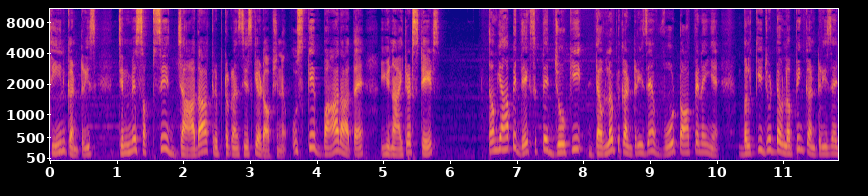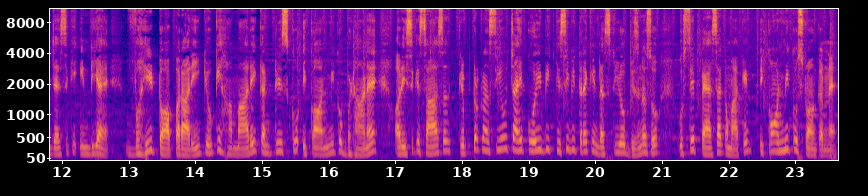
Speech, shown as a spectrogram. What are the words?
तीन कंट्रीज़ जिनमें सबसे ज़्यादा क्रिप्टो करेंसीज की अडॉप्शन है। उसके बाद आता है यूनाइटेड स्टेट्स तो हम यहाँ पे देख सकते हैं जो कि डेवलप्ड कंट्रीज़ हैं, वो टॉप पे नहीं है, बल्कि जो डेवलपिंग कंट्रीज़ हैं, जैसे कि इंडिया है, वही टॉप पर आ रही हैं, क्योंकि हमारी कंट्रीज़ को इकॉनमी को बढ़ाना है और इसी के साथ साथ क्रिप्टो करेंसी हो, चाहे कोई भी किसी भी तरह की इंडस्ट्री हो बिज़नेस हो, उससे पैसा कमा के इकॉनमी को स्ट्रॉन्ग करना है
